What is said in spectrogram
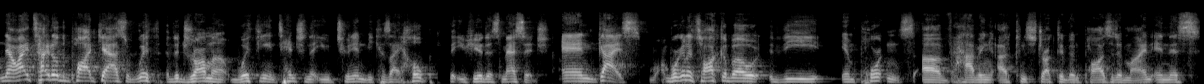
Now, I titled the podcast with the drama with the intention that you tune in because I hope that you hear this message. And guys, we're going to talk about the importance of having a constructive and positive mind in this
